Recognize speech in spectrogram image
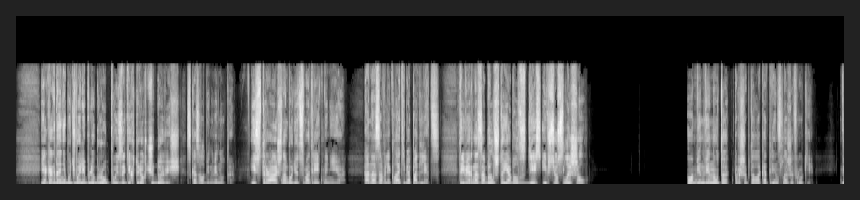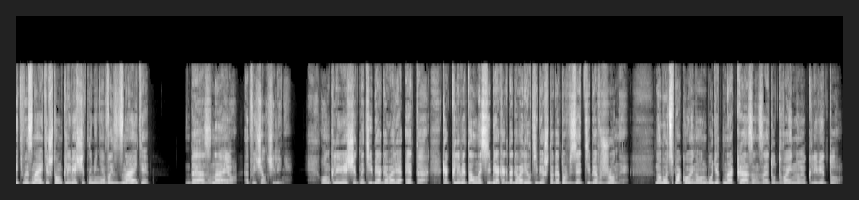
Я когда-нибудь вылеплю группу из этих трех чудовищ!» — сказал Бенвенуто. «И страшно будет смотреть на нее. Она завлекла тебя, подлец. Ты верно забыл, что я был здесь и все слышал?» «О, Бенвенуто!» — прошептала Катрин, сложив руки. «Ведь вы знаете, что он клевещет на меня. Вы знаете?» «Да, знаю», — отвечал Челини. «Он клевещет на тебя, говоря это, как клеветал на себя, когда говорил тебе, что готов взять тебя в жены. Но будь спокойна, он будет наказан за эту двойную клевету».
